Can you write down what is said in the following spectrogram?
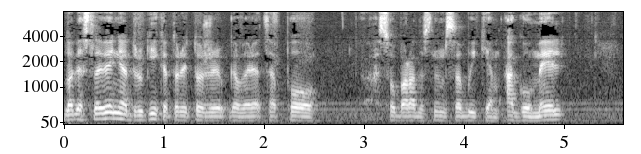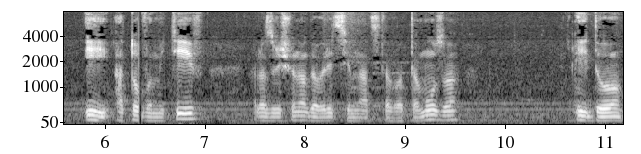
Благословения другие, которые тоже говорятся по особо радостным событиям, Агомель и Атова Митив, разрешено говорить 17-го Тамуза, и до,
